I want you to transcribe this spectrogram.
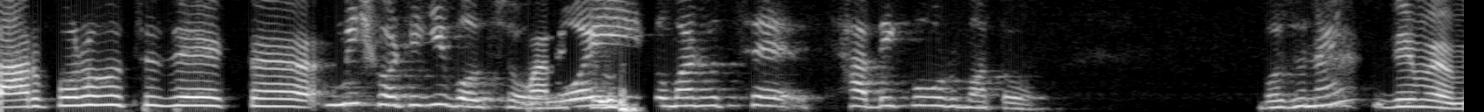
তারপরে হচ্ছে যে একটা তুমি সঠিকই বলছো মানে ওই তোমার হচ্ছে সাদিকুর মতো বোঝো না জি ম্যাম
